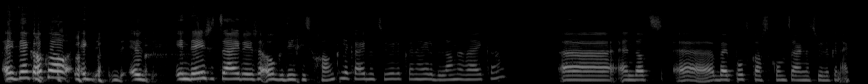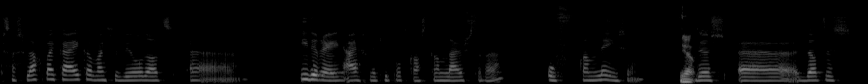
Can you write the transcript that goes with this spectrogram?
Ik denk ook wel, ik, in deze tijden is ook digitogankelijkheid natuurlijk een hele belangrijke. Eh, en dat eh, bij podcast komt daar natuurlijk een extra slag bij kijken. Want je wil dat iedereen eigenlijk je podcast kan luisteren of kan lezen. Ja. Dus dat is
